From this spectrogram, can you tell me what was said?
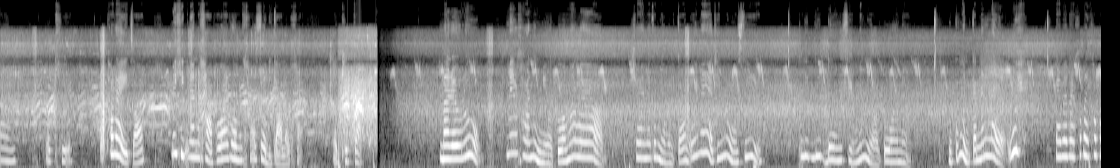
ลยโอเค เท่าไหร่จ๊ะ ไม่คิดเงินค่ะ เพราะว่ารวมค่าสวัสดิการแล้วค่ะโอเคจ้ะมาเร็วลูกแม่คะหนูเหนียวตัวมากเลยอะใช่แม่ก็เหนียวเหมือนกันเอ้ยแม่อย่าทิ้งหนูสิก็รีบรีบเดินสิไม่เหนียวตัวเนี่ยหนูก็เหมือนกันนั่นแหละอุ้ยไปไปไปเข้าไปเข้าไป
